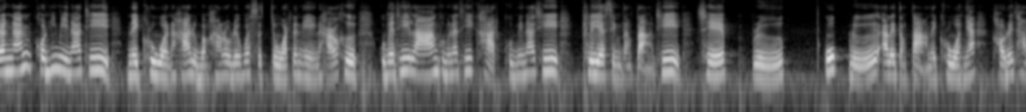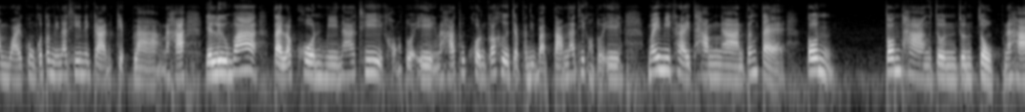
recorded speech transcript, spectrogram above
ดังนั้นคนที่มีหน้าที่ในครัวนะคะ หรือบางครั้งเราเรียกว่าสจวตนั่นเองนะคะ ก็คือคุณมีหน้าที่ล้าง คุณมีหน้าที่ขัด คุณมีหน้าที่เคลียร์สิ่งต่างๆ ที่เชฟ หรือกุ๊กหรืออะไรต่างๆ ในครัวเนี้ยเขาได้ทำไว้คุณก็ต้องมีหน้าที่ในการเก็บล้างนะคะ อย่าลืมว่าแต่ละคนมีหน้าที่ของตัวเองนะคะ ทุกคนก็คือจะปฏิบัติตามหน้าที่ของตัวเอง ไม่มีใครทำงานตั้งแต่ต้น ต้นทางจนจนจบนะคะ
